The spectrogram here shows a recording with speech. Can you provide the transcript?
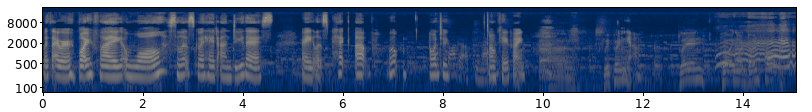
with our butterfly wall. So let's go ahead and do this. Alright, let's pick up. Oh, I want to. Okay, fine. Uh, sleeping? Yeah. Playing? Plotting our downfall?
